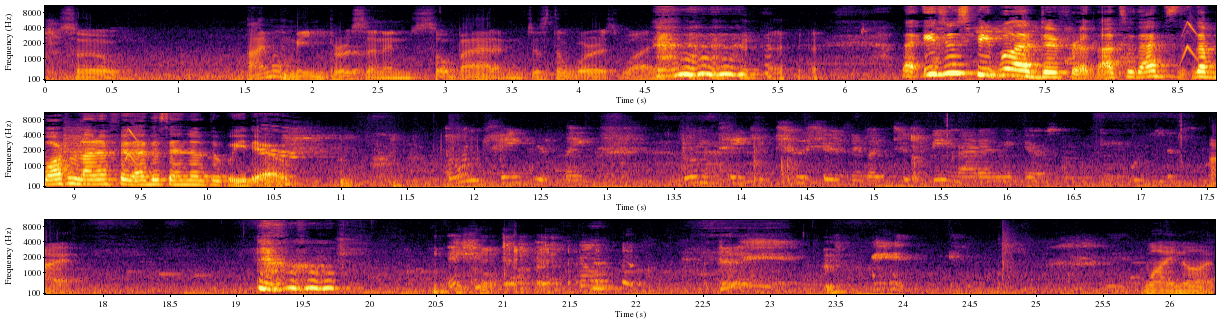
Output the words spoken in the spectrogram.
so, I'm a mean person and so bad and just the worst. Why? Like it's just people are different. That's that's the bottom line of it at this end of the video. Don't take it like, don't take it too seriously, like to be mad at me or something. Just, Alright. Why not?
